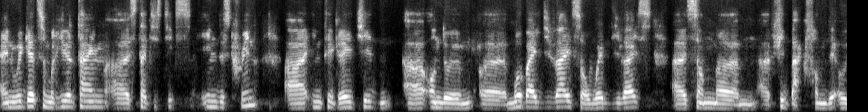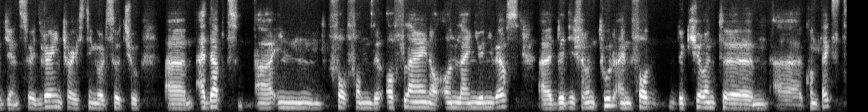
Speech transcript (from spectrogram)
And we get some real-time uh, statistics in the screen uh, integrated uh, on the uh, mobile device or web device, uh, some um, feedback from the audience. So it's very interesting also to um, adapt in for from the offline or online universe, the different tool and for the current um, context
